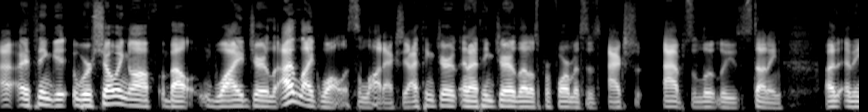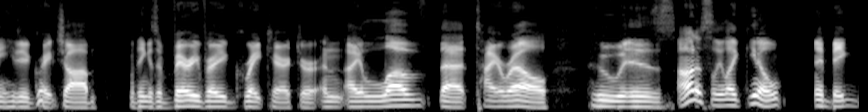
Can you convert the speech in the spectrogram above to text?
I, I think it, we're showing off about why Jared. I like Wallace a lot, actually. I think Jared, and I think Jared Leto's performance is actually absolutely stunning. I, I think he did a great job. I think it's a very, very great character, and I love that Tyrell, who is honestly like you know a big,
